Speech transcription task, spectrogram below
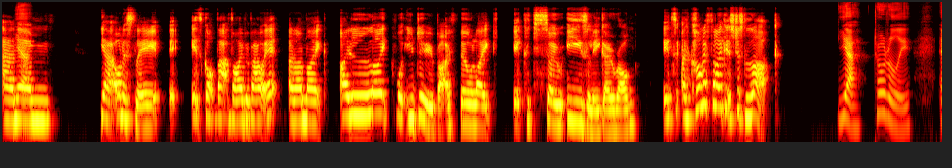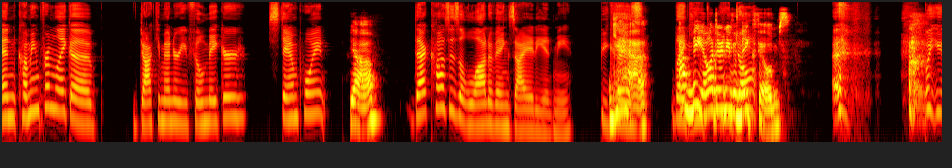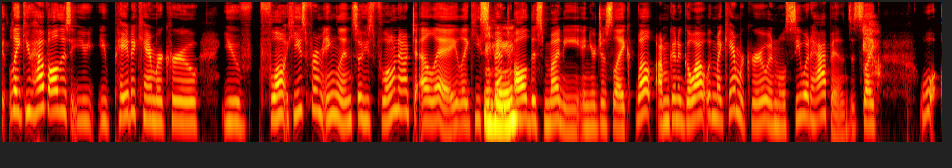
And Yeah. um yeah, honestly, it, it's got that vibe about it. And I'm like, I like what you do, but I feel like it could so easily go wrong. It's I kind of feel like it's just luck. Yeah, totally. And coming from like a documentary filmmaker standpoint, Yeah. that causes a lot of anxiety in me. Because yeah. like and me, you- I don't even make films. but you like you have all this you you paid a camera crew you've flown he's from england so he's flown out to la like he spent Mhm. all this money and you're just like well i'm gonna go out with my camera crew and we'll see what happens it's like well,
